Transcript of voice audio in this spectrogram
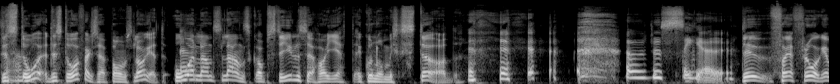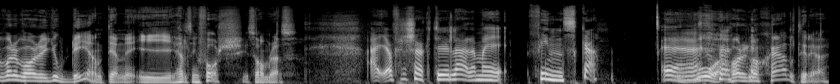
Det står, det står faktiskt här på omslaget. Ålands landskapsstyrelse har gett ekonomiskt stöd. Ja, du ser. Du, får jag fråga vad det var du gjorde egentligen i Helsingfors i somras? Jag försökte ju lära mig finska. Eh, Åh, har du något skäl till det?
